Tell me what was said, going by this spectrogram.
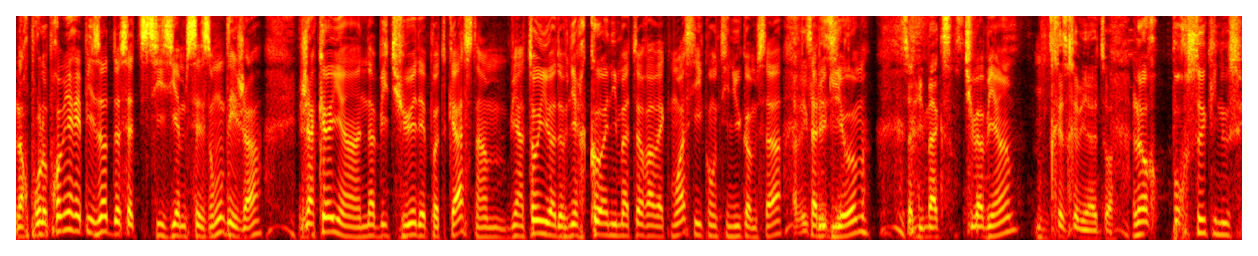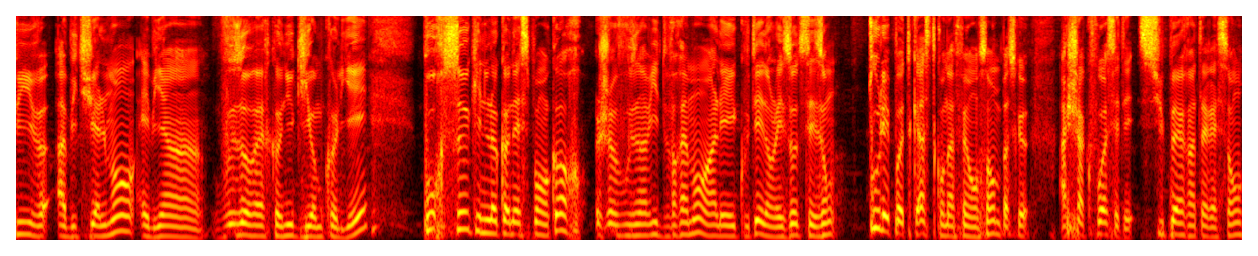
Alors pour le premier épisode de cette sixième saison déjà, j'accueille un habitué des podcasts. hein. Bientôt il va devenir co-animateur avec moi s'il continue comme ça. Avec Salut plaisir. Guillaume, Salut Max. tu vas bien? Très très bien et toi? Alors pour ceux qui nous suivent habituellement, eh bien vous aurez reconnu Guillaume Collier. Pour ceux qui ne le connaissent pas encore, je vous invite vraiment à aller écouter dans les autres saisons tous les podcasts qu'on a fait ensemble parce que à chaque fois c'était super intéressant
